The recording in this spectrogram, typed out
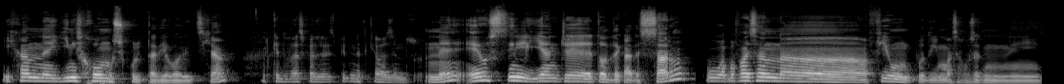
είχαν γίνει homeschool τα δύο κορίτσια. Και το δάσκαλο στο σπίτι είναι θυκευάζεν τους. Ναι, έως την ηλικία και των 14 που αποφάσισαν να φύγουν από τη Μασαχουσέτ η,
